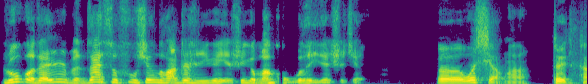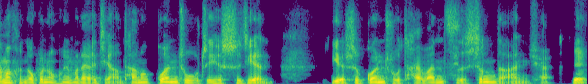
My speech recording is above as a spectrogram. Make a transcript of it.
如果在日本再次复兴的话，这是一个也是一个蛮恐怖的一件事情。呃，我想啊，对他们很多观众朋友们来讲，他们关注这些事件，也是关注台湾自身的安全。对，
